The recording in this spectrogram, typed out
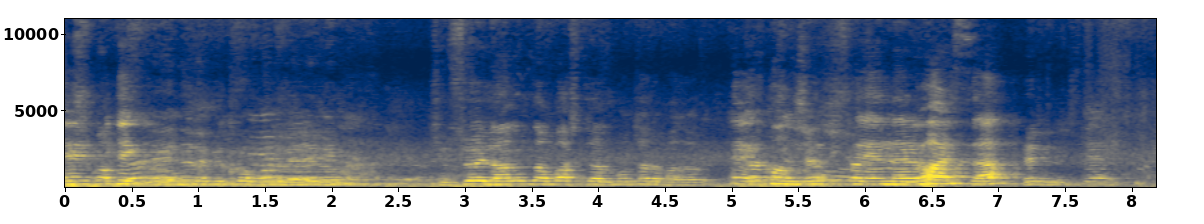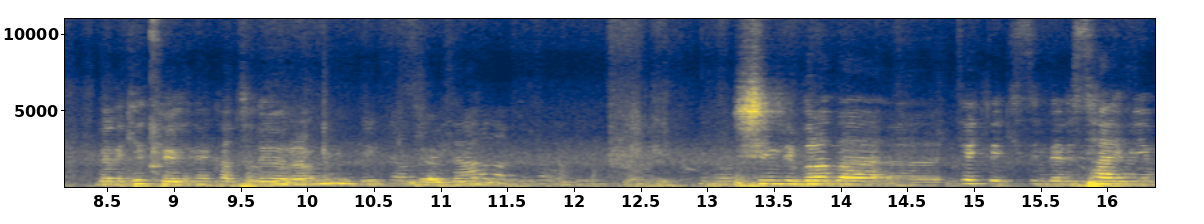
Evet, bir de- mikrofonu verelim. Şimdi Söyle Hanım'dan başlayalım o tarafa doğru. Evet, konuşmak isteyenler varsa. Verin. Bereket Köyü'ne katılıyorum. Şimdi burada e, tek tek isimleri saymayayım,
